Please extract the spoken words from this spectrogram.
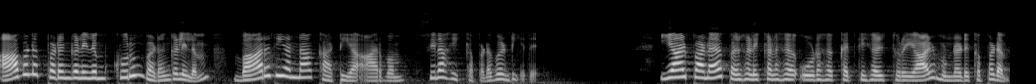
ஆவணப்படங்களிலும் குறும்படங்களிலும் பாரதி அண்ணா காட்டிய ஆர்வம் சிலாகிக்கப்பட வேண்டியது. யாழ்ப்பாண பல்கலைக்கழக ஊடக கற்கைகள் துறையால் முன்னெடுக்கப்படும்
